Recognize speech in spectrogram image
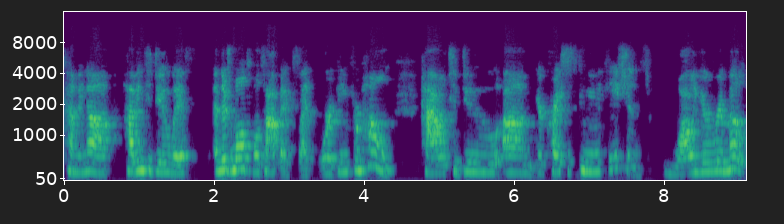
coming up having to do with and there's multiple topics like working from home, how to do um, your crisis communications while you're remote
